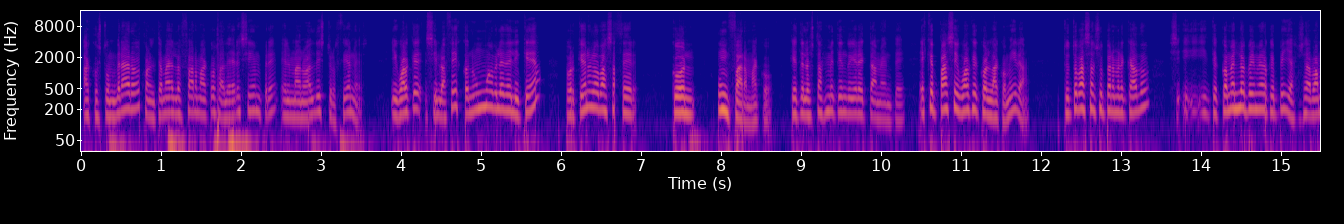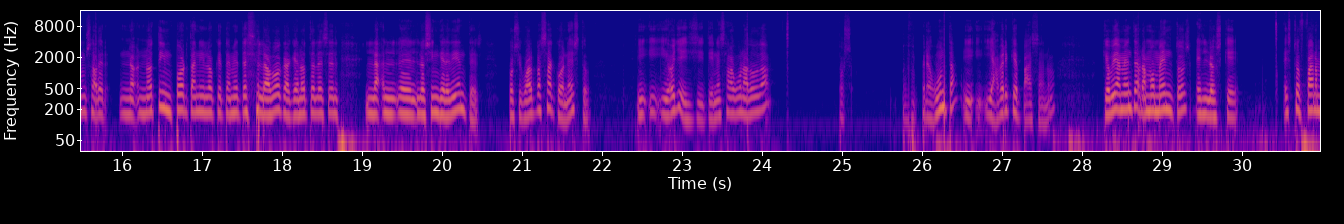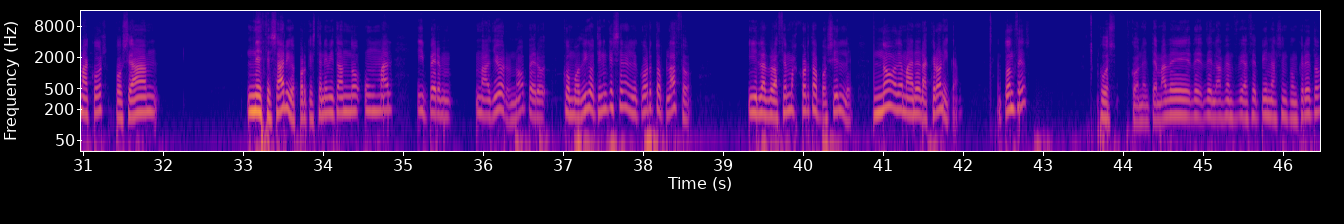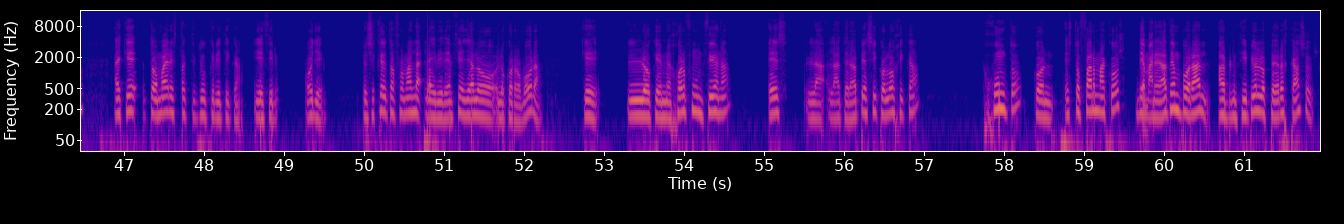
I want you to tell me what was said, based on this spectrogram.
acostumbraros con el tema de los fármacos a leer siempre el manual de instrucciones. Igual que si lo hacéis con un mueble del IKEA, ¿por qué no lo vas a hacer con un fármaco? Que te lo estás metiendo directamente. Es que pasa igual que con la comida. Tú te vas al supermercado y te comes lo primero que pillas. O sea, vamos a ver, no, te importa ni lo que te metes en la boca, que no te lees los ingredientes. Pues igual pasa con esto. Y, oye, y si tienes alguna duda, pues, pregunta y, y, a ver qué pasa, ¿no? Que obviamente habrá momentos en los que estos fármacos pues, sean necesarios, porque estén evitando un mal hiper mayor, ¿no? Pero, como digo, tienen que ser en el corto plazo y la duración más corta posible, no de manera crónica. Entonces, pues con el tema de, las benzodiazepinas en concreto, hay que tomar esta actitud crítica y decir, oye, pero es que de todas formas la, evidencia ya lo, corrobora, que lo que mejor funciona es la terapia psicológica junto con estos fármacos de manera temporal, al principio en los peores casos.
